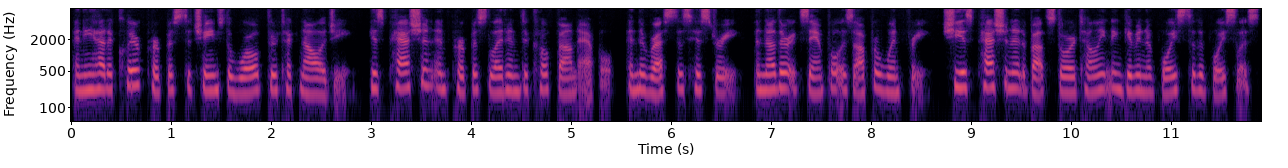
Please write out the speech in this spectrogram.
and he had a clear purpose to change the world through technology. His passion and purpose led him to co-found Apple, and the rest is history. Another example is Oprah Winfrey. She is passionate about storytelling and giving a voice to the voiceless,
